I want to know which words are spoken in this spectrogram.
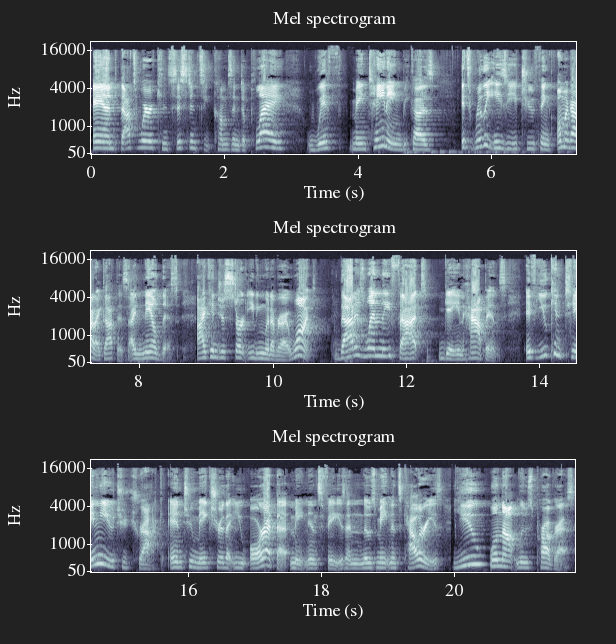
And that's where consistency comes into play with maintaining because it's really easy to think, oh my God, I got this. I nailed this. I can just start eating whatever I want. That is when the fat gain happens if you continue to track and to make sure that you are at that maintenance phase and those maintenance calories, you will not lose progress.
